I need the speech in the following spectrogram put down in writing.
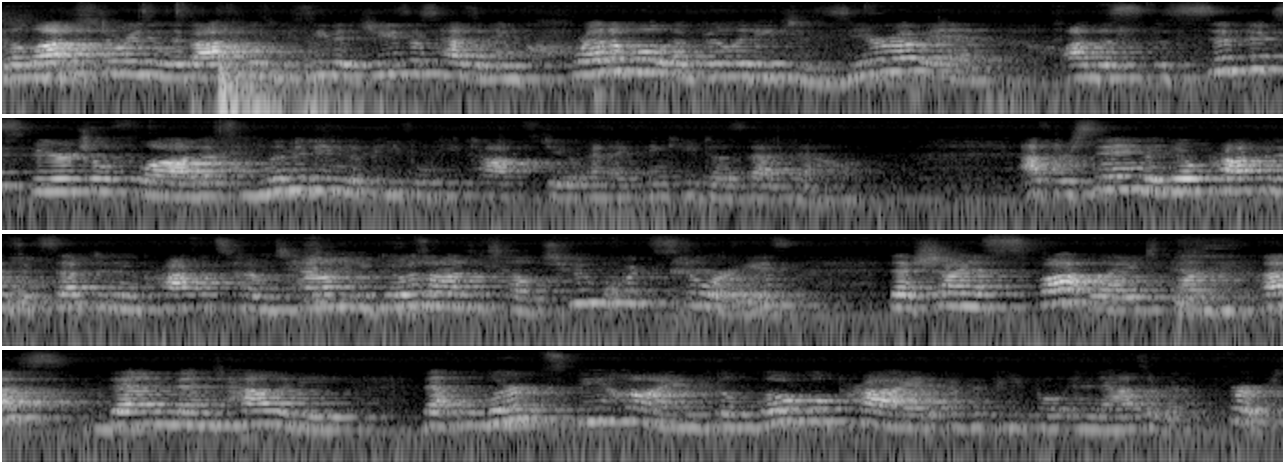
In a lot of stories in the Gospels, we see that Jesus has an incredible ability to zero in on the specific spiritual flaw that's limiting the people he talks to, and I think he does that now. After saying that no prophet is accepted in the prophet's hometown, he goes on to tell two quick stories that shine a spotlight on the us them mentality that lurks behind the local pride of the people in Nazareth. First,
